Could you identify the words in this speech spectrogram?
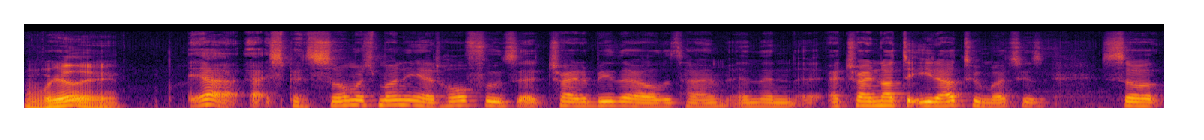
Really? Yeah, I spend so much money at Whole Foods. I try to be there all the time, and then I try not to eat out too much. 'cause- so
